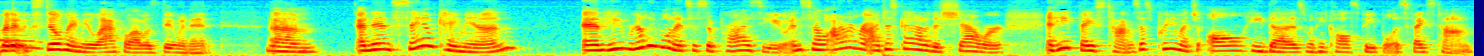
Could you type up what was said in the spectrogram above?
but it still made me laugh while I was doing it. Yeah. Um, and then Sam came in, and he really wanted to surprise you. And so I remember I just got out of the shower, and he FaceTimes. That's pretty much all he does when he calls people is FaceTime.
